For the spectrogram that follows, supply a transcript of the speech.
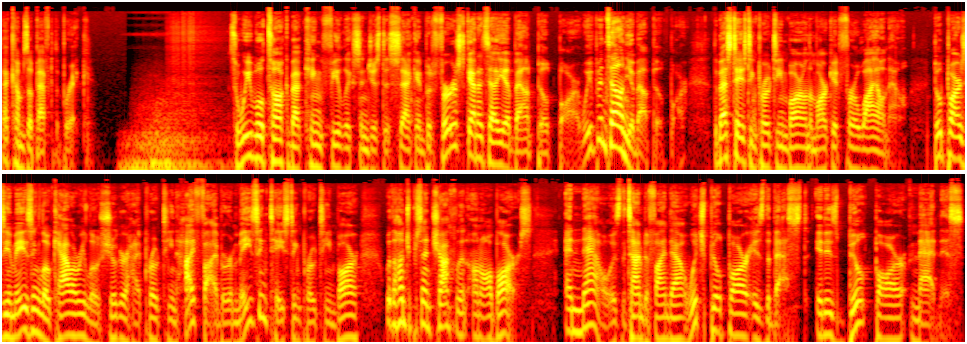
That comes up after the break. So we will talk about King Felix in just a second, but first, got to tell you about Built Bar. We've been telling you about Built Bar, the best tasting protein bar on the market for a while now. Built Bar is the amazing low calorie, low sugar, high protein, high fiber, amazing tasting protein bar with 100% chocolate on all bars. And now is the time to find out which Built Bar is the best. It is Built Bar Madness.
